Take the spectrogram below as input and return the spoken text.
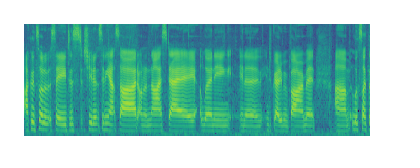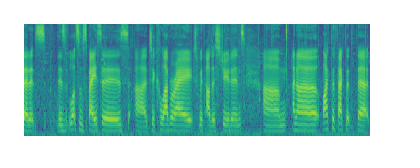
I could sort of see just students sitting outside on a nice day, learning in an integrative environment. Um, it looks like that it's there's lots of spaces uh, to collaborate with other students. Um, and I like the fact that, that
